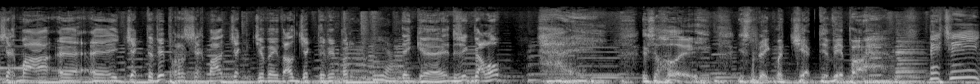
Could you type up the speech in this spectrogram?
zeg maar, eh, Jack de Wipper, zeg maar. Jack, je weet wel, Jack de Wipper. Ja. Denk, dus ik bel op. Hi. Ik zeg, hoi, je spreekt met Jack de Wipper. Betty,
